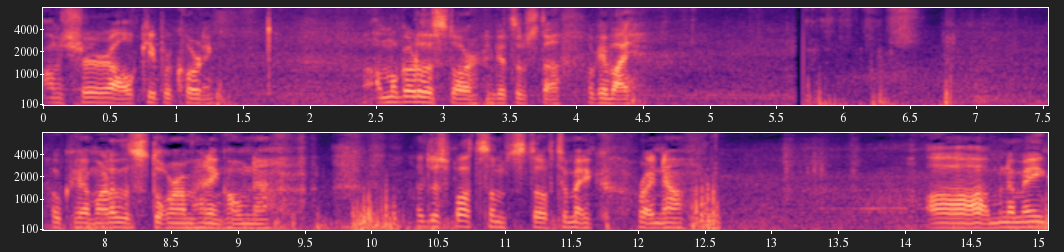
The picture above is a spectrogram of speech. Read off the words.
I'm sure I'll keep recording. I'm gonna go to the store and get some stuff. Okay, bye. Okay, I'm out of the store. I'm heading home now. I just bought some stuff to make right now. Uh, I'm gonna make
